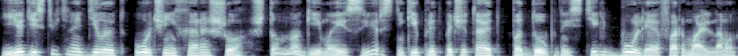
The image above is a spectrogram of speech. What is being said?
ее действительно делают очень хорошо, что многие мои сверстники предпочитают подобный стиль более формальному.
